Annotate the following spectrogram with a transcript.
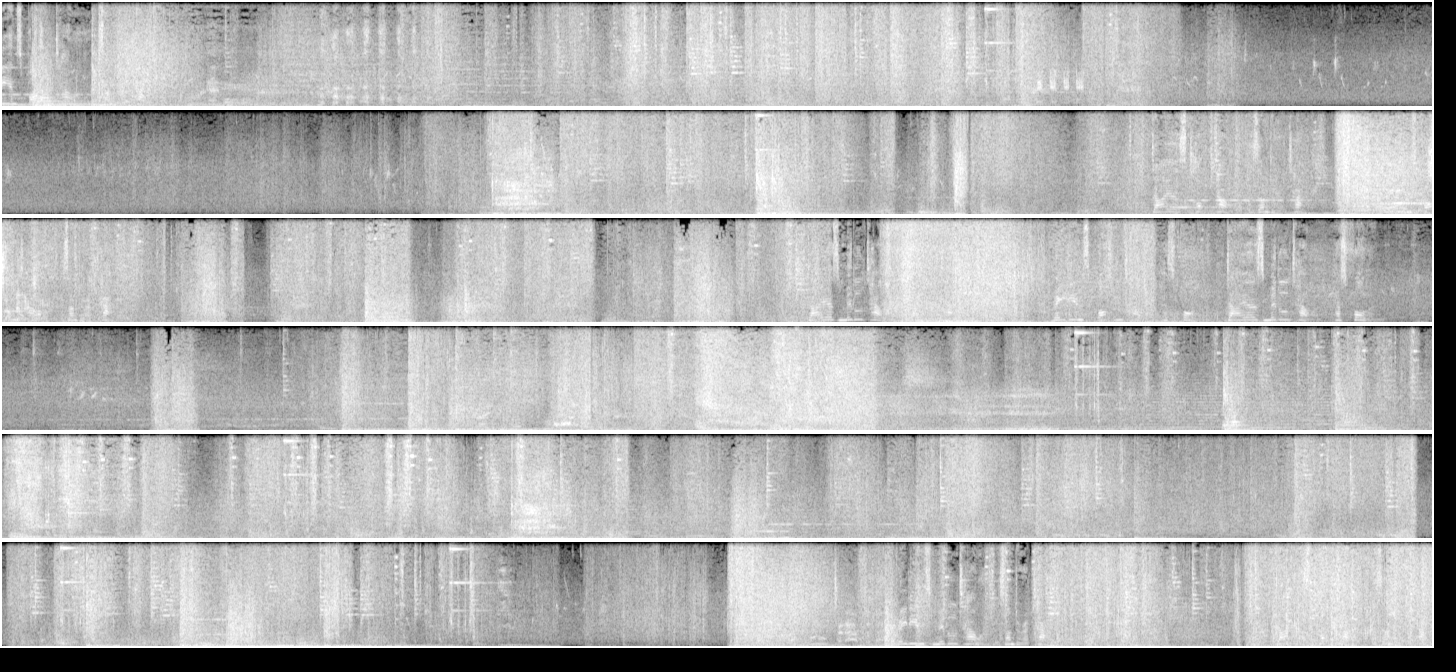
Radiant's bottom tower top tower is under attack. Radiant's bottom tower is under attack. Dire's middle tower is under attack. Radiant's bottom tower has fallen. Dire's middle tower has fallen. Tower is under attack. Dire's top tower is under attack.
